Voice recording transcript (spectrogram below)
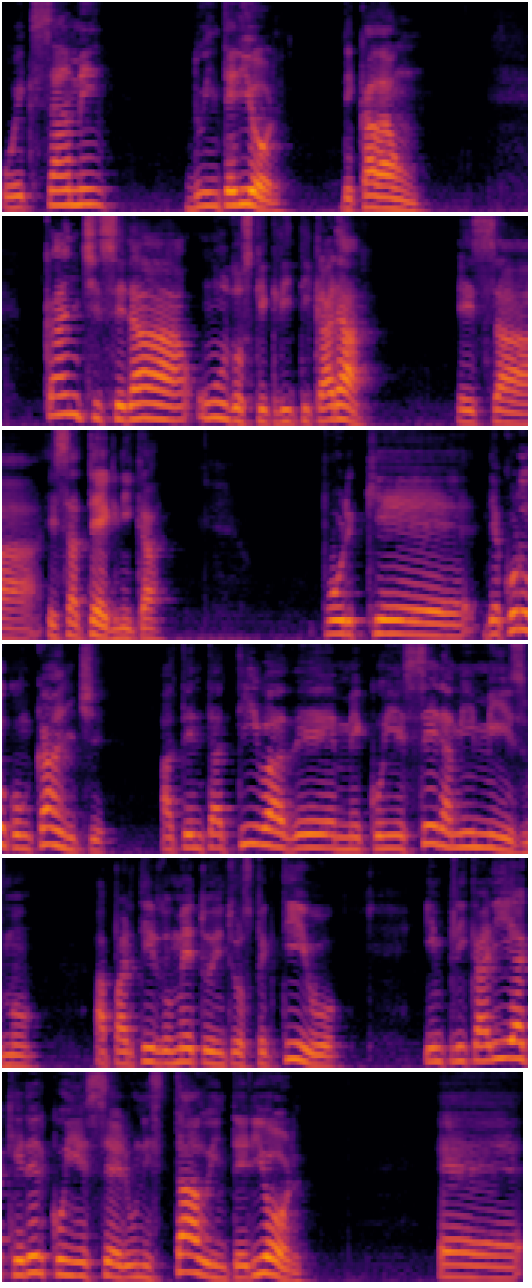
o exame do interior de cada um. Kant será um dos que criticará essa, essa técnica, porque, de acordo com Kant, a tentativa de me conhecer a mim mesmo a partir do método introspectivo implicaria querer conhecer um estado interior eh,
